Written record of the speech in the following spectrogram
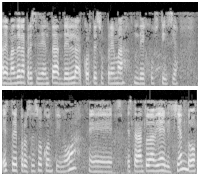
además de la presidenta de la Corte Suprema de Justicia. Este proceso continúa, eh, estarán todavía eligiendo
